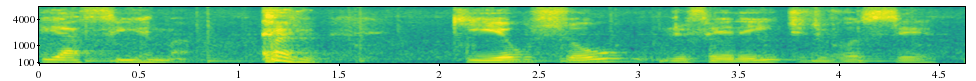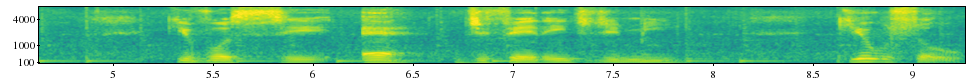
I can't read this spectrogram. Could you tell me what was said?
e afirma que eu sou diferente de você, que você é diferente de mim, que eu sou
